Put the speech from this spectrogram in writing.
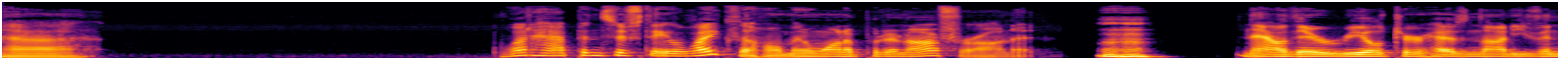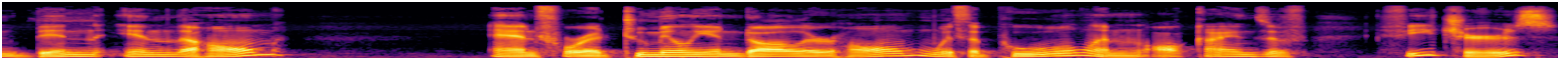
uh, what happens if they like the home and want to put an offer on it? hmm Now their realtor has not even been in the home. And for a $2 million home with a pool and all kinds of features,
